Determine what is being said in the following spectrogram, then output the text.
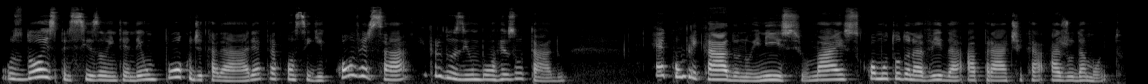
Os dois precisam entender um pouco de cada área para conseguir conversar e produzir um bom resultado. É complicado no início, mas, como tudo na vida, a prática ajuda muito.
